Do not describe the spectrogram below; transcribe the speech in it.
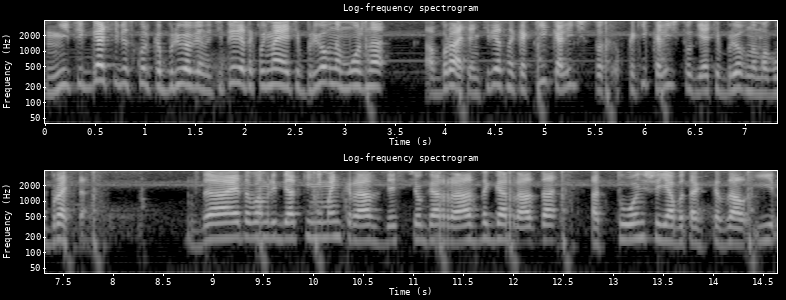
Нифига себе, сколько бревен. И теперь, я так понимаю, эти бревна можно брать. А интересно, какие количествах, в каких количествах я эти бревна могу брать-то? Да, это вам, ребятки, не Майнкрафт. Здесь все гораздо-гораздо тоньше, я бы так сказал. И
